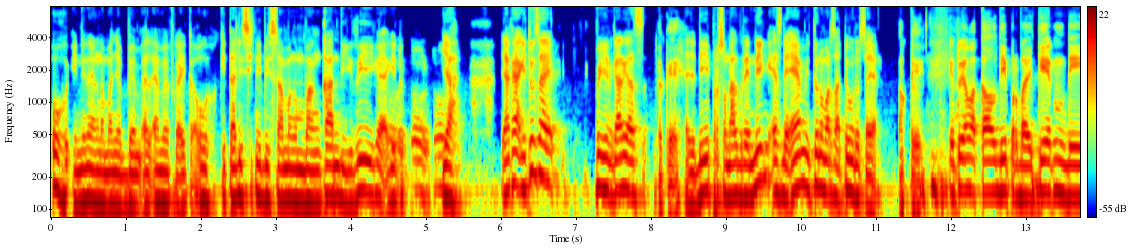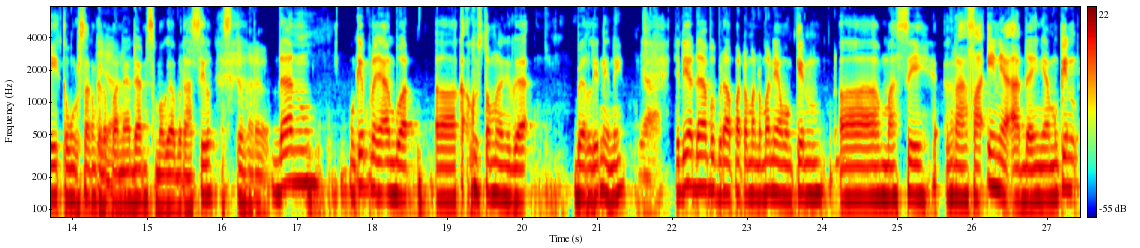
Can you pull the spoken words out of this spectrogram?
oh ini yang namanya BEM LM FKIK oh kita di sini bisa mengembangkan diri kayak gitu. Ya ya kayak gitu saya inginkan guys Oke. Ya, jadi personal branding SDM itu nomor satu menurut saya Oke. Itu yang bakal diperbaikin di kepengurusan ke depannya dan semoga berhasil. Dan mungkin pertanyaan buat eh, Kak Kustom dan juga Berlin ini. Jadi ada beberapa teman-teman yang mungkin eh, masih ngerasain ya adanya mungkin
